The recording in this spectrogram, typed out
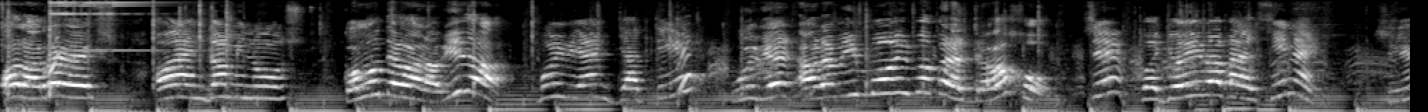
¡Hola, Rex! Hola, Indominus. ¿Cómo te va la vida? Muy bien, ¿y a ti? Muy bien, ahora mismo iba para el trabajo. Sí, pues yo iba para el cine. Sí,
